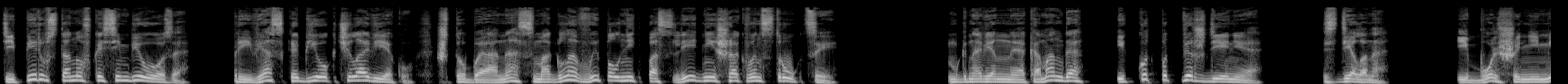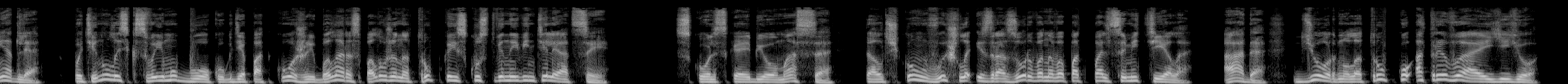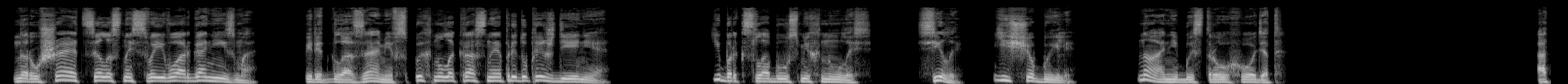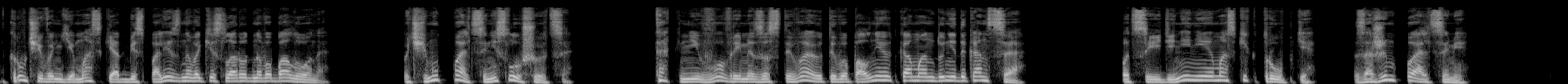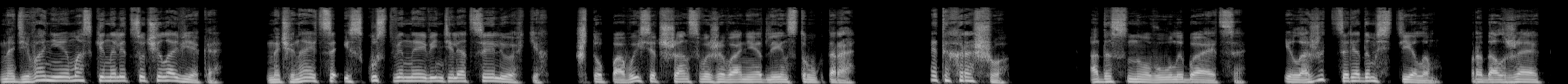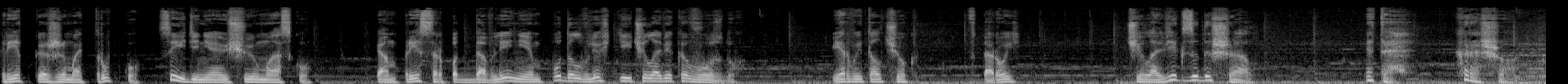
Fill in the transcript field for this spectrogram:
Теперь установка симбиоза, привязка био к человеку, чтобы она смогла выполнить последний шаг в инструкции. Мгновенная команда и код подтверждения. Сделано. И больше немедля потянулась к своему боку, где под кожей была расположена трубка искусственной вентиляции. Скользкая биомасса толчком вышла из разорванного под пальцами тела. Ада дернула трубку, отрывая ее, нарушая целостность своего организма. Перед глазами вспыхнуло красное предупреждение. Киборг слабо усмехнулась. Силы еще были, но они быстро уходят. Откручивание маски от бесполезного кислородного баллона. Почему пальцы не слушаются? Так не вовремя застывают и выполняют команду не до конца. Подсоединение маски к трубке, зажим пальцами. Надевание маски на лицо человека. Начинается искусственная вентиляция легких, что повысит шанс выживания для инструктора. Это хорошо. Ада снова улыбается и ложится рядом с телом, продолжая крепко сжимать трубку, соединяющую маску. Компрессор под давлением подал в легкие человека воздух. Первый толчок, второй. Человек задышал. Это хорошо. «Хорошо».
